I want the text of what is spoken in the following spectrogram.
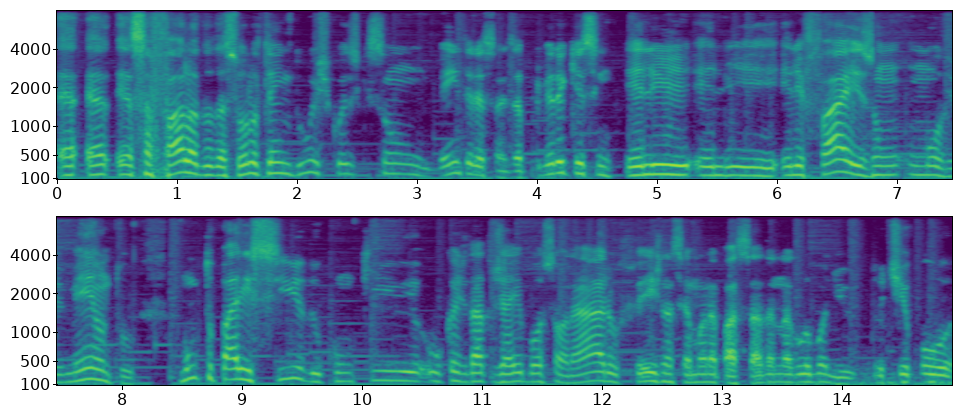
é, é, essa fala do Daciolo tem duas coisas que são bem interessantes. A primeira é que assim, ele, ele, ele faz um, um movimento muito parecido com o que o candidato Jair Bolsonaro fez na semana passada na Globo News. Do tipo,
